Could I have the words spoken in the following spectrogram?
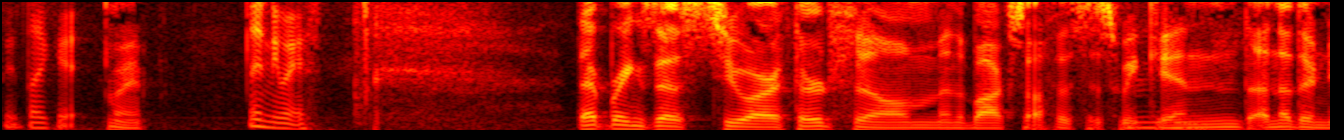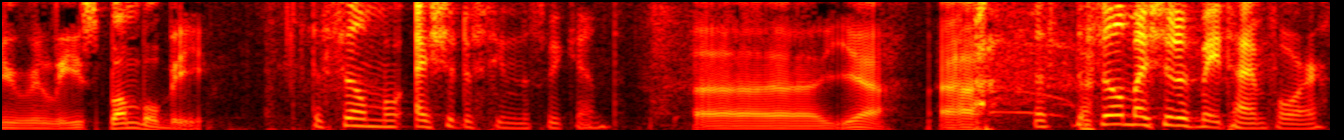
They'd like it. Right. Anyways. That brings us to our third film in the box office this weekend. Mm-hmm. Another new release, Bumblebee. The film I should have seen this weekend. Uh, yeah. Uh, the, the film I should have made time for.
